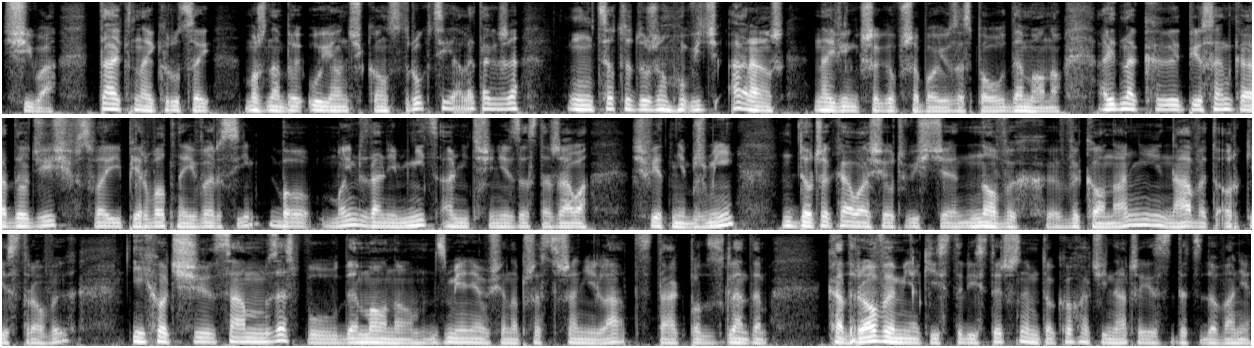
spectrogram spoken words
siła. Tak najkrócej można by ująć konstrukcję, ale także co tu dużo mówić, aranż największego przeboju zespołu Demono. A jednak y, piosenka do dziś w swojej pierwotnej wersji, bo moim zdaniem nic a nic się nie zestarzała, świetnie brzmi. Doczekała się oczywiście nowych wykonań, nawet orkiestrowych. I choć sam zespół Demono zmieniał się na przestrzeni lat, tak pod względem kadrowym, jak i stylistycznym, to kochać inaczej jest zdecydowanie,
